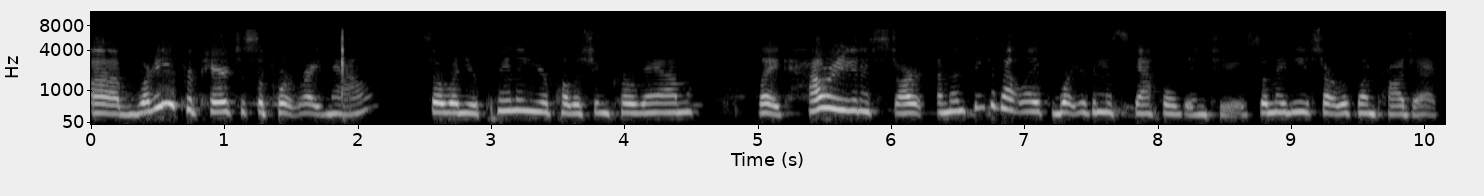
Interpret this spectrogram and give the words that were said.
Um, what are you prepared to support right now? So when you're planning your publishing program, like how are you going to start? And then think about like what you're going to scaffold into. So maybe you start with one project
